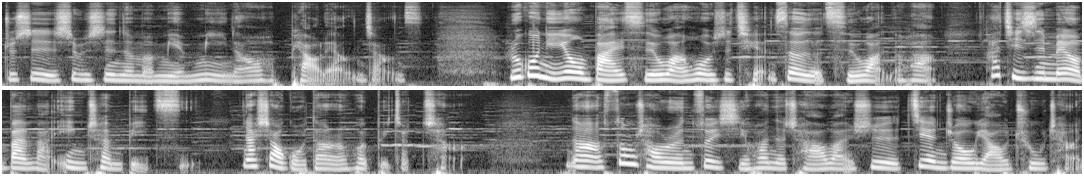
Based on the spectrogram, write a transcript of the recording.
就是是不是那么绵密，然后很漂亮这样子。如果你用白瓷碗或者是浅色的瓷碗的话，它其实没有办法映衬彼此，那效果当然会比较差。那宋朝人最喜欢的茶碗是建州窑出产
